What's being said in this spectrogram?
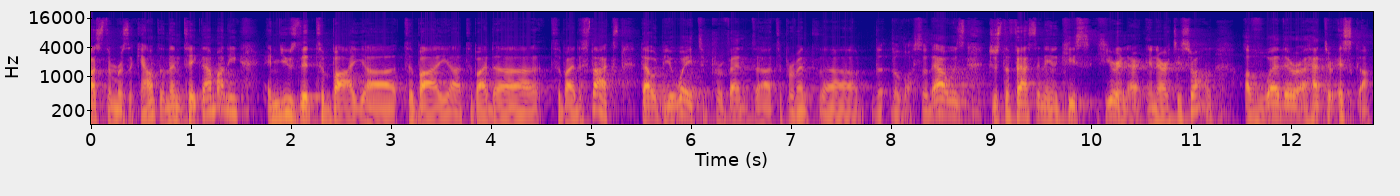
customer's account and then take that money and use it to buy uh, to buy uh, to buy the to buy the stocks. That would be a way to prevent uh, to prevent the, the, the, loss. So that was just a fascinating case here in, in Eretz Yisrael of whether a heter iska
